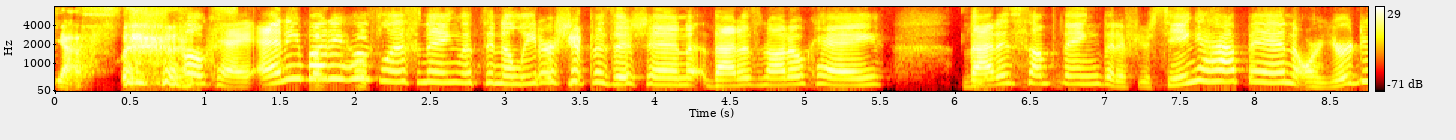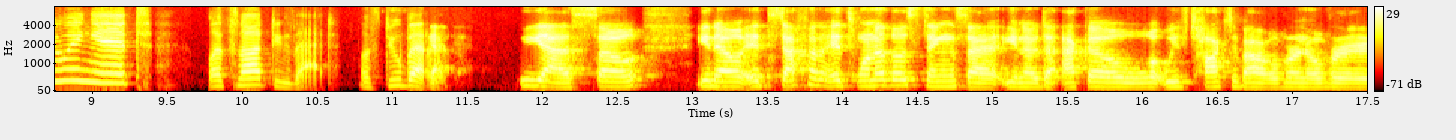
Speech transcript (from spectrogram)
Yes. okay. Anybody who's listening that's in a leadership position, that is not okay. That is something that if you're seeing it happen or you're doing it, let's not do that. Let's do better. Yeah. So, you know, it's definitely it's one of those things that, you know, to echo what we've talked about over and over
